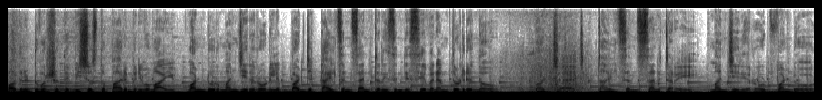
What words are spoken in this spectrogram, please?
പതിനെട്ട് വർഷത്തെ വിശ്വസ്ത പാരമ്പര്യവുമായി വണ്ടൂർ മഞ്ചേരി റോഡിലെ ബഡ്ജറ്റ് ടൈൽസ് ആൻഡ് സാനിറ്ററീസിന്റെ സേവനം തുടരുന്നു. Budget tiles and sanitary Manjeri road Wandoor.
